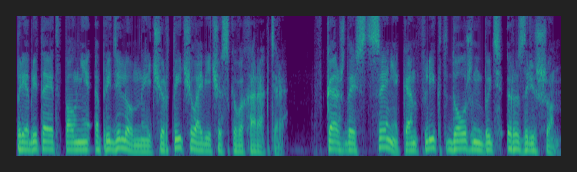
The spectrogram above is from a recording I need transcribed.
приобретает вполне определенные черты человеческого характера. В каждой сцене конфликт должен быть разрешен.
